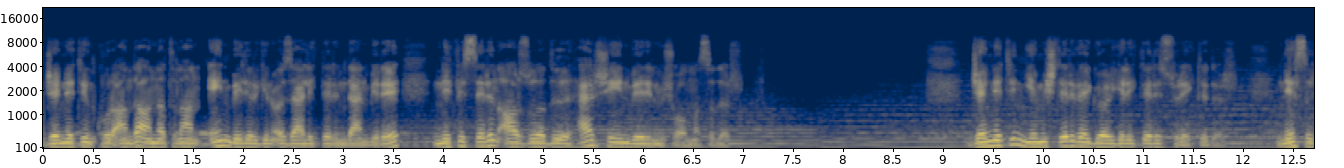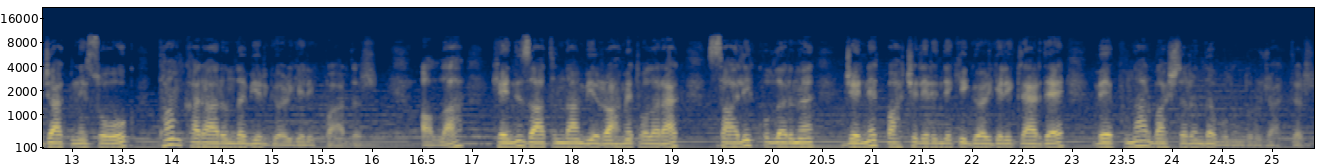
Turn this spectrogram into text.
Cennetin Kur'an'da anlatılan en belirgin özelliklerinden biri, nefislerin arzuladığı her şeyin verilmiş olmasıdır. Cennetin yemişleri ve gölgelikleri süreklidir. Ne sıcak ne soğuk, tam kararında bir gölgelik vardır. Allah, kendi zatından bir rahmet olarak salih kullarını cennet bahçelerindeki gölgeliklerde ve pınar başlarında bulunduracaktır.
